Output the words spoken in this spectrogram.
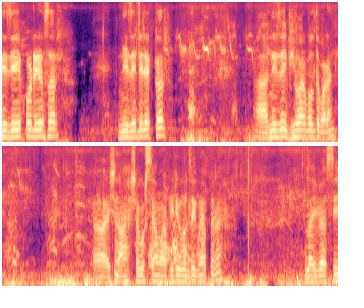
নিজেই প্রডিউসার নিজেই ডিরেক্টর নিজেই ভিউয়ার বলতে পারেন। এসে আশা করছি আমার ভিডিও ভিডিওগুলো দেখবেন আপনারা। লাইভে আছি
